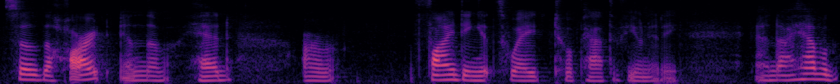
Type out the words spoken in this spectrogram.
So the heart and the head are finding its way to a path of unity. And I have an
